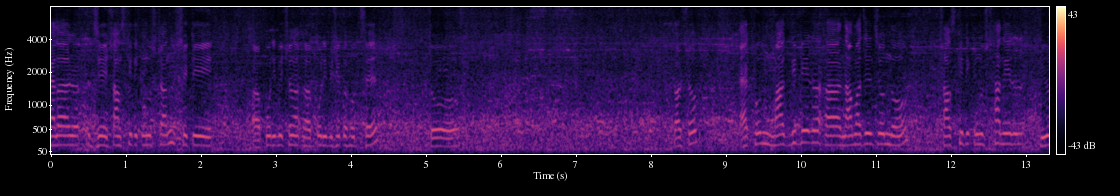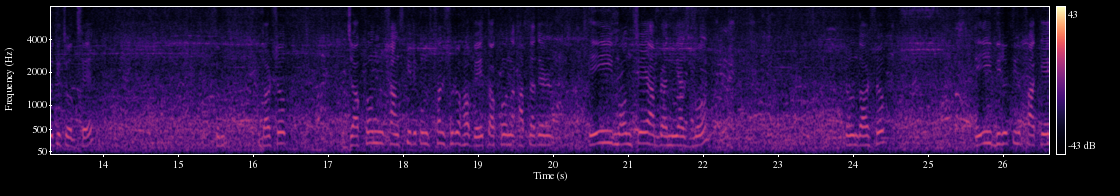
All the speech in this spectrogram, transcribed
মেলার যে সাংস্কৃতিক অনুষ্ঠান সেটি পরিবেশনা পরিবেশিত হচ্ছে। তো দর্শক এখন আহ, নামাজের জন্য সাংস্কৃতিক অনুষ্ঠানের বিরতি চলছে। তো দর্শক, যখন সাংস্কৃতিক অনুষ্ঠান শুরু হবে, তখন আপনাদের এই মঞ্চে আমরা নিয়ে আসব। তরুণ দর্শক, এই বিরতির ফাঁকে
